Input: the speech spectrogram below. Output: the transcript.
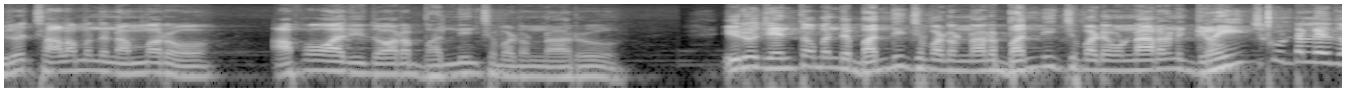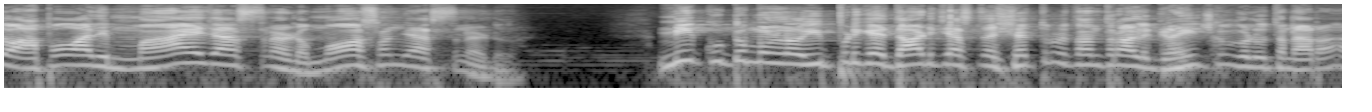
ఈరోజు చాలామంది నమ్మరు అపవాది ద్వారా బంధించబడి ఉన్నారు. ఈరోజు ఎంతోమంది బంధించబడి ఉన్నారు బంధించబడి ఉన్నారని గ్రహించుకుంటలేదు. అపవాది మాయ చేస్తున్నాడు మోసం చేస్తున్నాడు. మీ కుటుంబంలో ఇప్పటికే దాడి చేస్తున్న శత్రు తంత్రాలు గ్రహించుకోగలుగుతున్నారా?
